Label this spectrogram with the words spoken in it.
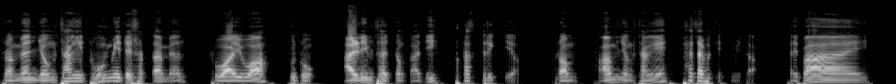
그러면 영상이 도움이 되셨다면 좋아요와 구독, 알림 설정까지 부탁드릴게요. 그럼 다음 영상에 찾아뵙겠습니다. 바이바이.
